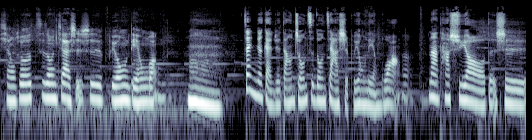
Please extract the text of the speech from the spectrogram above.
想说自动驾驶是不用联网的。嗯，在你的感觉当中，自动驾驶不用联网，那它需要的是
